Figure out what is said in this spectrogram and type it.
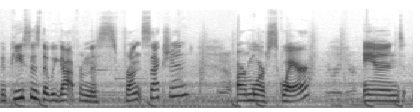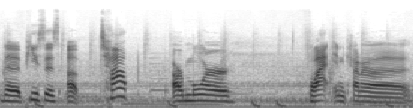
The pieces that we got from this front section Yeah, are more square, right and the pieces up top are more flat and kind of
